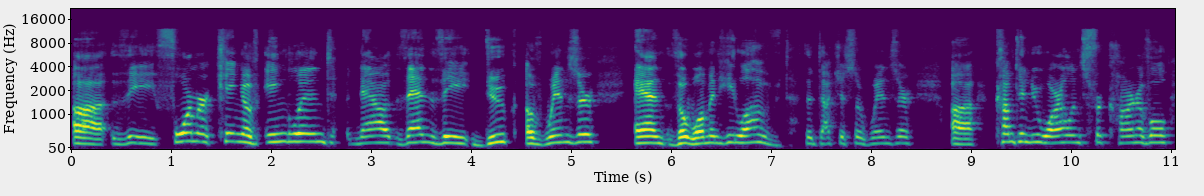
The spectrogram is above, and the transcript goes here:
uh, uh, the former King of England, now then the Duke of Windsor, and the woman he loved, the Duchess of Windsor, uh, come to New Orleans for Carnival,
